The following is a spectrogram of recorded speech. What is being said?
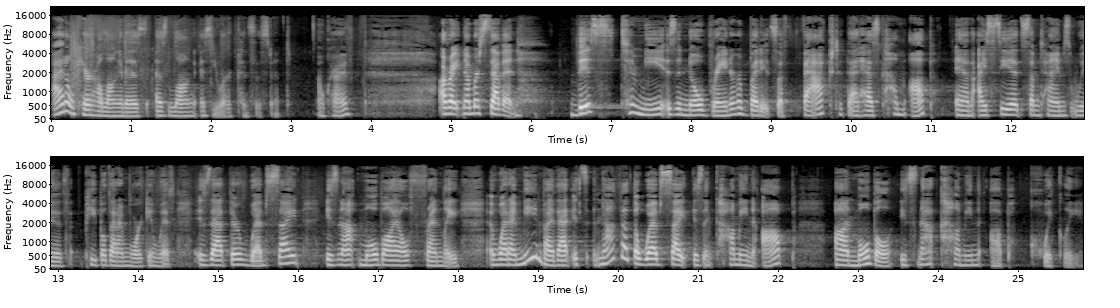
I don't care how long it is as long as you are consistent. Okay. All right. Number seven. This to me is a no brainer, but it's a fact that has come up and I see it sometimes with people that I'm working with, is that their website is not mobile friendly. And what I mean by that, it's not that the website isn't coming up on mobile, it's not coming up quickly.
